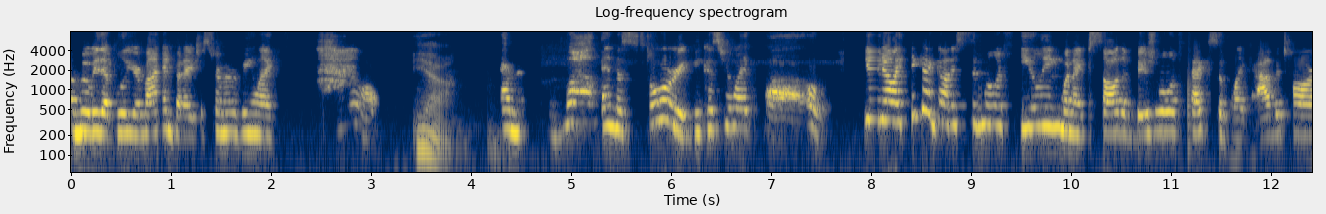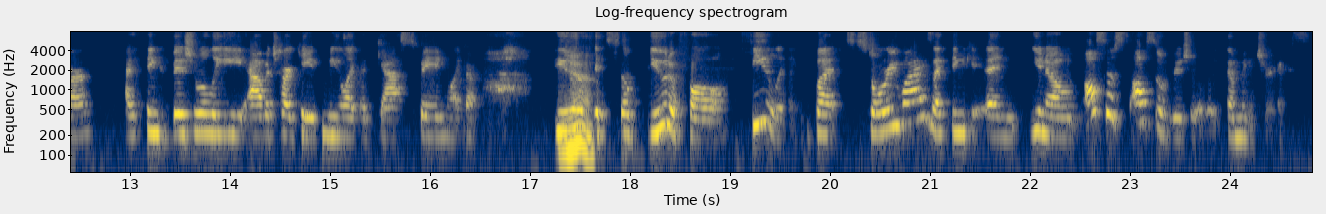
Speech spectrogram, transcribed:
a movie that blew your mind. But I just remember being like, how? Yeah. And wow, and the story because you're like, whoa. You know, I think I got a similar feeling when I saw the visual effects of like Avatar. I think visually, Avatar gave me like a gasping, like a beautiful, Yeah. it's so beautiful feeling. But story wise, I think, and you know, also also visually, The Matrix.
